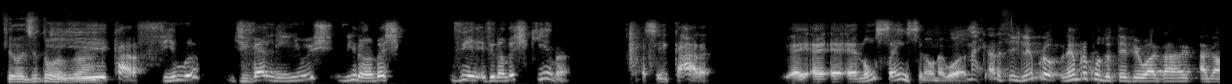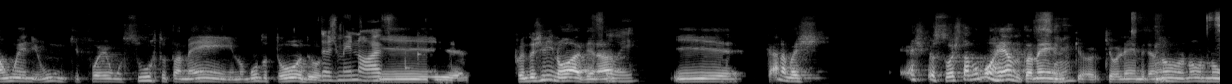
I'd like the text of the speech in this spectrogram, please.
Fila de idoso. E, né? cara, fila de velhinhos virando, as, virando a esquina. Assim, cara, é, é, é, é nonsense, né, o negócio. Mas, cara, vocês lembram, lembram quando teve o H, H1N1, que foi um surto também no mundo todo? 2009. E... Foi em 2009, né? Foi. E, cara, mas as pessoas estavam morrendo também, que eu, que eu lembro. Eu não, não, não,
